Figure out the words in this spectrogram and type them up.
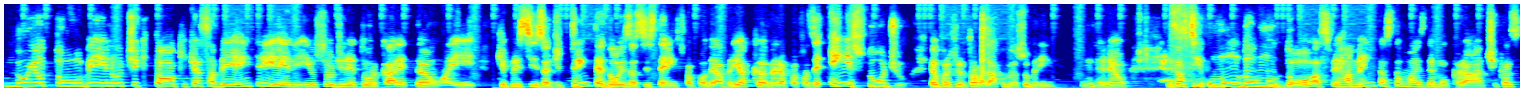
no YouTube e no TikTok. Quer saber, entre ele e o seu diretor caretão aí, que precisa de 32 assistentes para poder abrir a câmera para fazer em estúdio, eu prefiro trabalhar com meu sobrinho, entendeu? Então, assim, o mundo mudou, as ferramentas estão mais democráticas.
